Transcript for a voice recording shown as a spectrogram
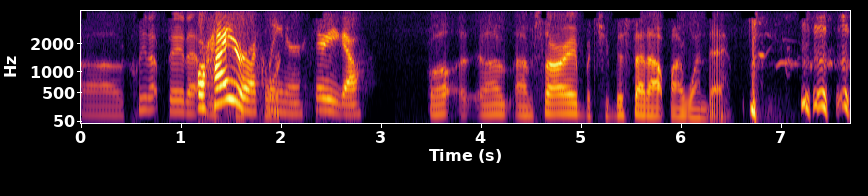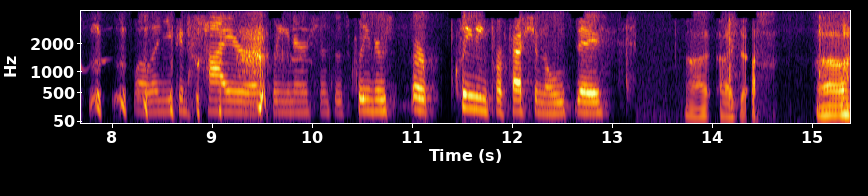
Uh, cleanup day. That Or hire a cleaner. There you go. Well, uh, um, I'm sorry, but you missed that out by one day. Well, then you can hire a cleaner since it's cleaners or cleaning professionals day. I, I guess. Uh,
